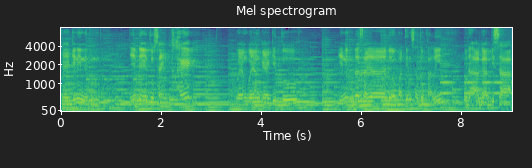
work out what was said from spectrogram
Kayak gini nih teman-teman. Jadi dia itu sengklek goyang-goyang kayak gitu. Ini udah saya diobatin satu kali udah agak bisa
